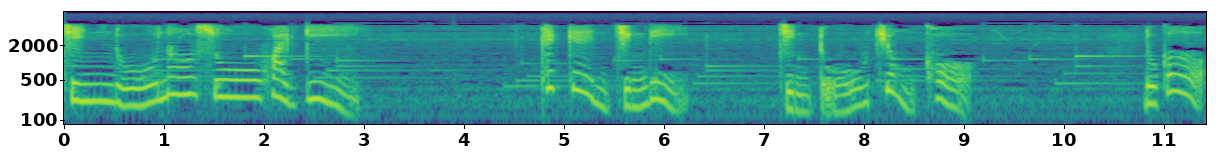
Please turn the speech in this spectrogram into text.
真如老师法语，彻见真理，净除众苦。如果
